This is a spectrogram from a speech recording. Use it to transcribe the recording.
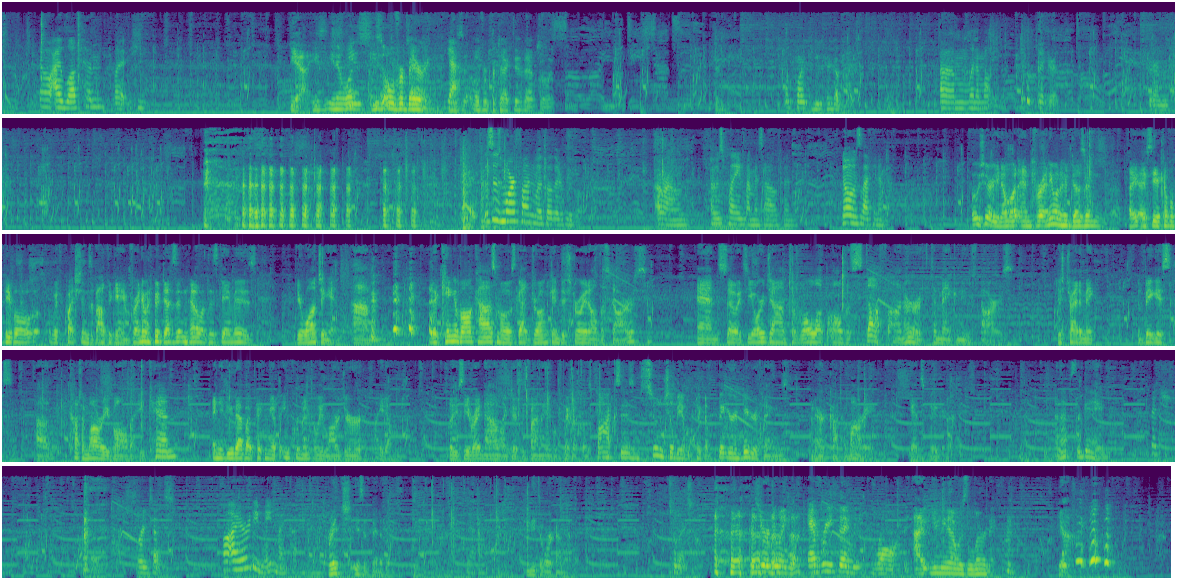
you know, I love him, but he. Yeah, he's you know what? He's- He's, he's overbearing. Yeah. He's overprotective, absolutely. what point can you pick up Mike? Um, when I'm bigger. Um, This is more fun with other people around. I was playing by myself, and no one was laughing at me. Oh sure, you know what? And for anyone who doesn't I, I see a couple people with questions about the game. For anyone who doesn't know what this game is, you're watching it. Um, the king of all cosmos got drunk and destroyed all the stars. And so it's your job to roll up all the stuff on Earth to make new stars. Just try to make the biggest uh, Katamari ball that you can, and you do that by picking up incrementally larger items. So you see right now, like Jesse's finally able to pick up those boxes, and soon she'll be able to pick up bigger and bigger things when her Katamari gets bigger. And that's the game. Rich. Very tense. Well, I already made my cut. Rich is a bit of a. Yeah. You need to work on that. That's what I saw. Because you were doing everything wrong. I, you mean I was learning? Yeah.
